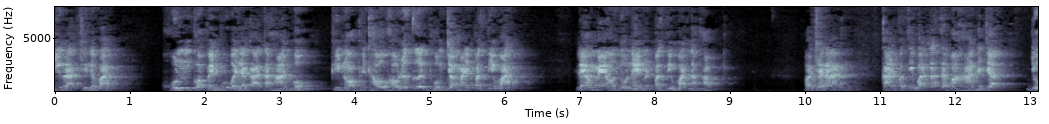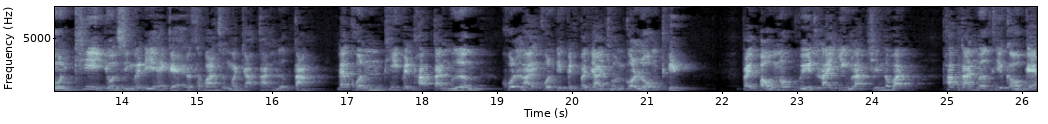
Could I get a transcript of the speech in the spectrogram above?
ยิ่งรักชินวัตรคุณก็เป็นผู้บัญชาการทหารบก พี่นอกพี่เทาเขาเหลือเกิน ผมจะไม่ปฏิวัติ แล้วแมวตัวไหนมันปฏิวัติล่ะครับ เพราะฉะนั้นการปฏิวัติรัฐประหารเนี่ยจะโยนขี้โยนสิ่งไม่ดีให้แก่รัฐบาลซึ่งมาจากการเลือกตั้ง และคนที่เป็นพรรคการเมือง คนหลายคนที่เป็นประชาชนก็หลงผิด ไปเป่านกหวีดไล่ยิ่งรักชินวัตรพรรคการเมืองที่เก่าแก่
